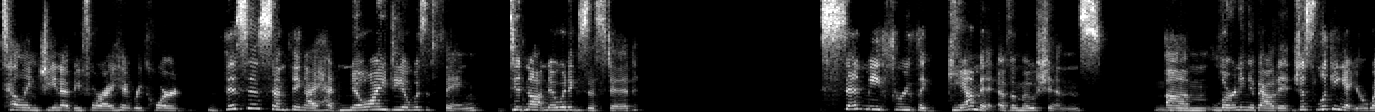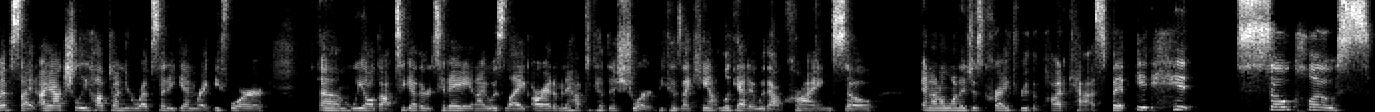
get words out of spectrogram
telling Gina before I hit record, this is something I had no idea was a thing, did not know it existed, sent me through the gamut of emotions Mm. um, learning about it, just looking at your website. I actually hopped on your website again right before um, we all got together today. And I was like, all right, I'm going to have to cut this short because I can't look at it without crying. So, and I don't want to just cry through the podcast, but it hit so close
